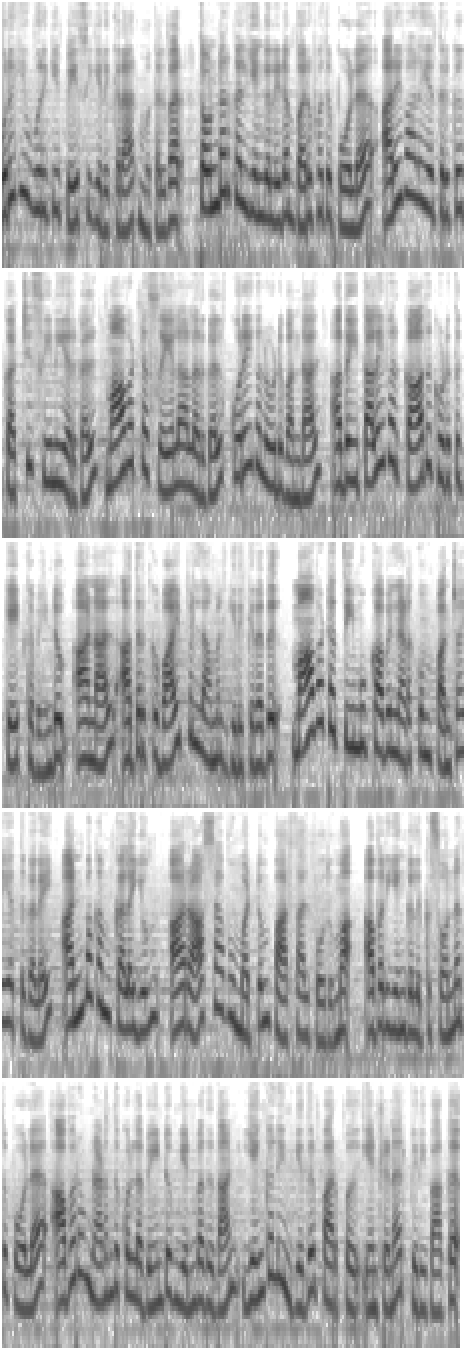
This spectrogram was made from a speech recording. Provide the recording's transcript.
உருகி உருகி பேசியிருக்கிறார் முதல்வர். தொண்டர்கள் எங்களிடம் வருவது போல அறிவாலயத்திற்கு கட்சி சீனியர்கள் மாவட்ட செயலாளர்கள் குறைகளோடு வந்தால் அதை தலைவர் காது கொடுத்து கேட்க வேண்டும். ஆனால் அதற்கு வாய்ப்பில்லாமல் இருக்கிறது. மாவட்டத்தில் திமுகவில் நடக்கும் பஞ்சாயத்துகளை அன்பகம் கலையும் ஆ ராசாவும் மட்டும் பார்த்தால் போதுமா? அவர் எங்களுக்கு சொன்னது போல அவரும் நடந்து கொள்ள வேண்டும் என்பதுதான் எங்களின் எதிர்பார்ப்பு என்றனர் விரிவாக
